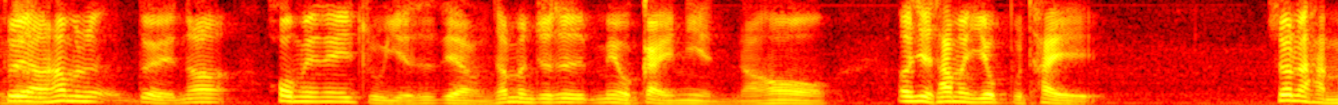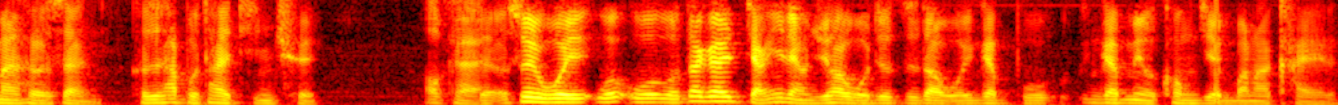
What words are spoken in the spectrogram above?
对啊，他们对，那后面那一组也是这样，他们就是没有概念，然后而且他们又不太，虽然还蛮和善，可是他不太听劝，OK，对，所以我也我我我大概讲一两句话，我就知道我应该不应该没有空间帮他开了。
